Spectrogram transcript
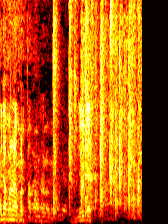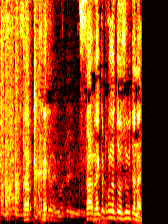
এটা কোনো করতাম। এইটা স্যার রেকর্ড করলে তো অসুবিধা নাই।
